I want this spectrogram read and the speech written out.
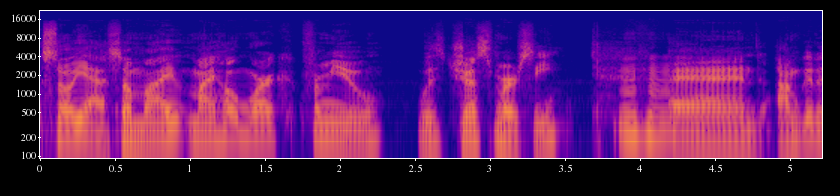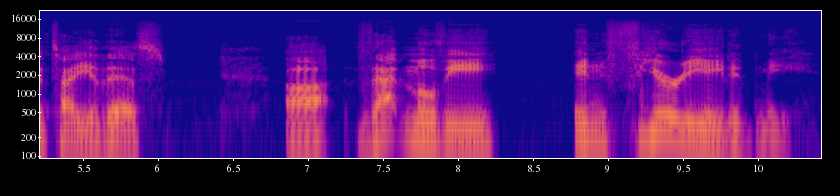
so yeah, so my my homework from you was just mercy. hmm And I'm going to tell you this uh, that movie infuriated me.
